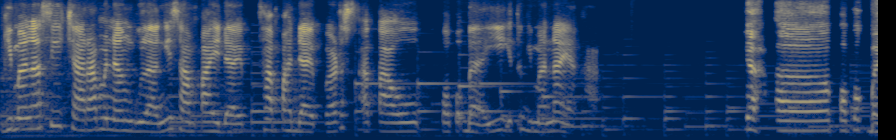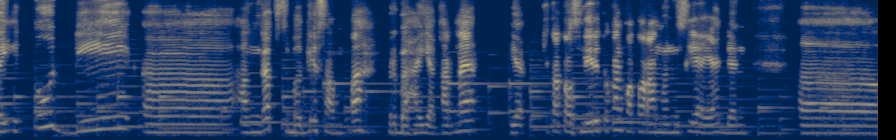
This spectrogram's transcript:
Gimana sih cara menanggulangi sampah di sampah diapers atau popok bayi itu gimana ya kak? Ya, uh, popok bayi itu dianggap uh, sebagai sampah berbahaya karena ya kita tahu sendiri itu kan kotoran manusia ya dan uh,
